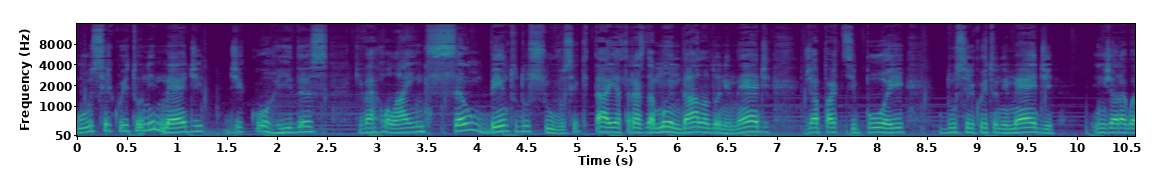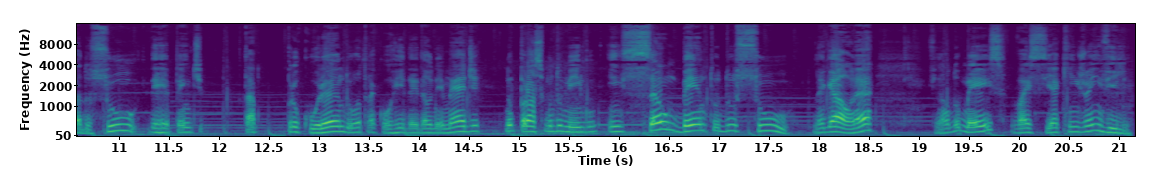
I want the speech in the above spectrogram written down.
o circuito Unimed de corridas que vai rolar em São Bento do Sul. Você que está aí atrás da mandala do Unimed, já participou aí do circuito Unimed em Jaraguá do Sul, de repente está procurando outra corrida aí da Unimed no próximo domingo em São Bento do Sul. Legal, né? Final do mês vai ser aqui em Joinville,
